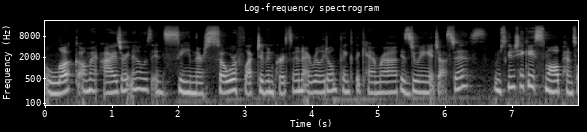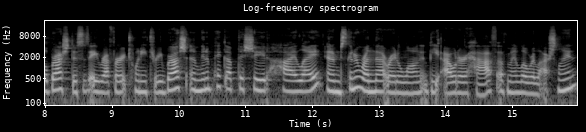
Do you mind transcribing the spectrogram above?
look on my eyes right now is insane. They're so reflective in person. I really don't think the camera is doing it justice. I'm just gonna take a small pencil brush. This is a Rephr 23 brush, and I'm gonna pick up the shade Highlight, and I'm just gonna run that right along the outer half of my lower lash line.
